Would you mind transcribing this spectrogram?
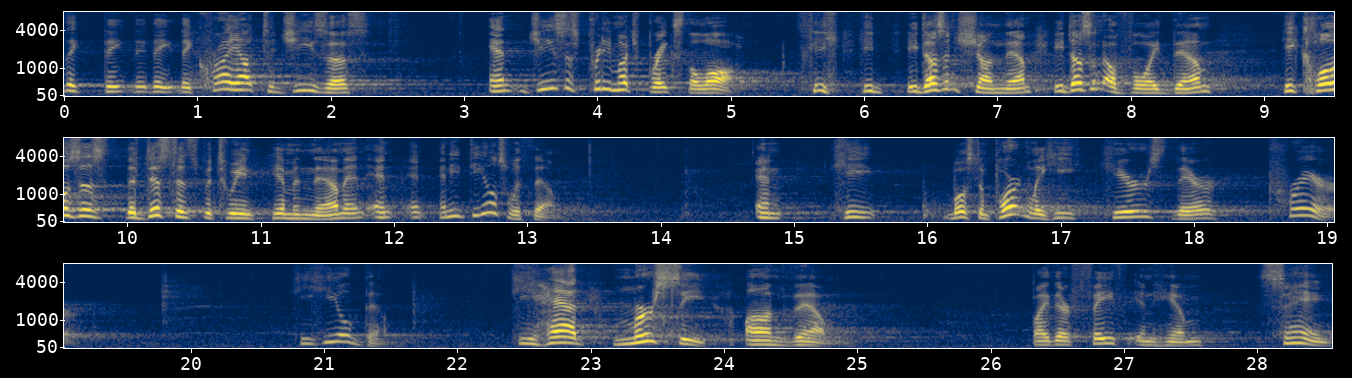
they, they, they, they cry out to Jesus, and Jesus pretty much breaks the law. He, he, he doesn't shun them, he doesn't avoid them. He closes the distance between him and them, and, and, and, and he deals with them. And he, most importantly, he hears their prayer. He healed them. He had mercy on them by their faith in him, saying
